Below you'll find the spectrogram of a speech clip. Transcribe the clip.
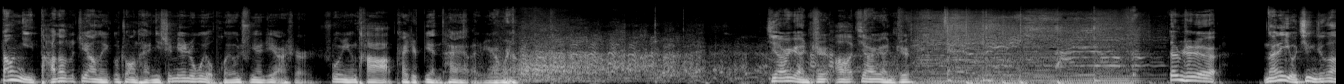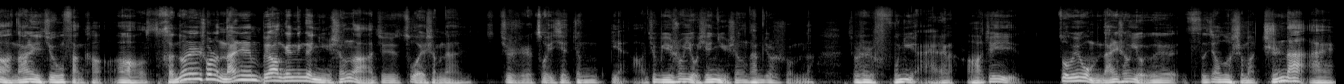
当你达到了这样的一个状态，你身边如果有朋友出现这样事儿，说明他开始变态了，你知不知道？敬而远之啊，敬而远之。但是哪里有竞争啊，哪里就有反抗啊。很多人说了，男人不要跟那个女生啊，就是做什么呢？就是做一些争辩啊。就比如说有些女生，她们就是什么呢？就是腐女癌了啊！这作为我们男生有一个词叫做什么直男癌，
